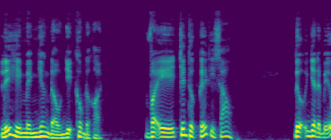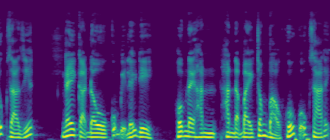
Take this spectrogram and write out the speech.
Lý Hy mình nghiêng đầu nhịn không được hỏi. Vậy trên thực tế thì sao? Tự nhiên là bị Úc già giết ngay cả đầu cũng bị lấy đi. Hôm nay hắn, hắn đã bày trong bảo khố của Úc gia đấy.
